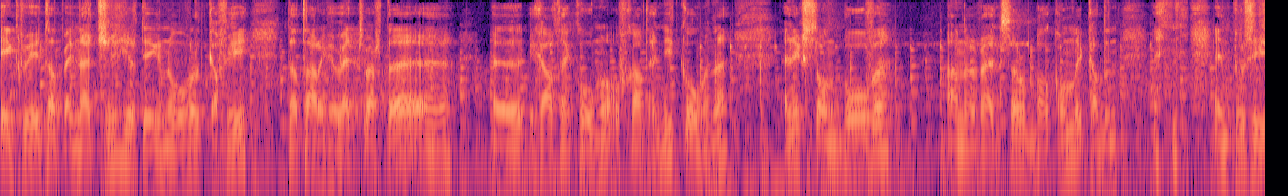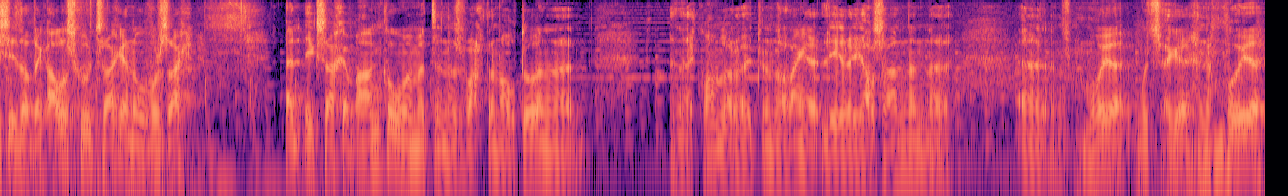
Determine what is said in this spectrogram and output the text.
Ik weet dat bij Netje, hier tegenover het café, dat daar gewet werd. Hè. Uh, uh, gaat hij komen of gaat hij niet komen? Hè? En ik stond boven aan het venster, op het balkon. Ik had een, een positie dat ik alles goed zag en overzag. En ik zag hem aankomen met een zwarte auto. En, uh, en hij kwam daaruit met een lange leren jas aan. En, een mooie, moet zeggen, een mooie,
